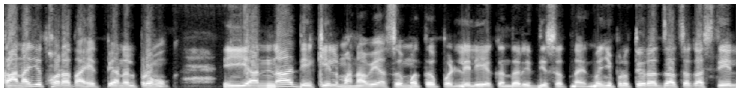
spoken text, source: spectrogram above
कानाजी थोरात आहेत पॅनल प्रमुख यांना देखील म्हणावे असं मतं पडलेली एकंदरीत दिसत नाहीत. म्हणजे पृथ्वीराज जाचक असतील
